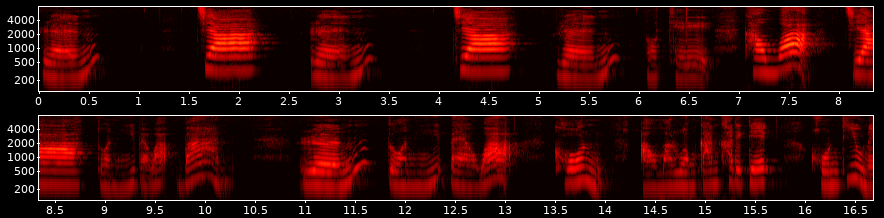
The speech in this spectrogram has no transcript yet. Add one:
เหรินจาเหรินจาเหรินโอเคคำว่าจาตัวนี้แปลว่า บ้านเหรนตัวนี้แปลว่า คน เอามารวมกันค่ะเด็กๆ คนที่อยู่ใน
